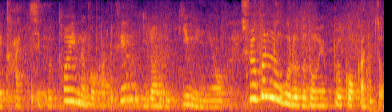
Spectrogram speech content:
이렇게 같이 붙어있는 것 같은 이런 느낌이에요. 출근 룩으로도 너무 예쁠 것 같죠?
